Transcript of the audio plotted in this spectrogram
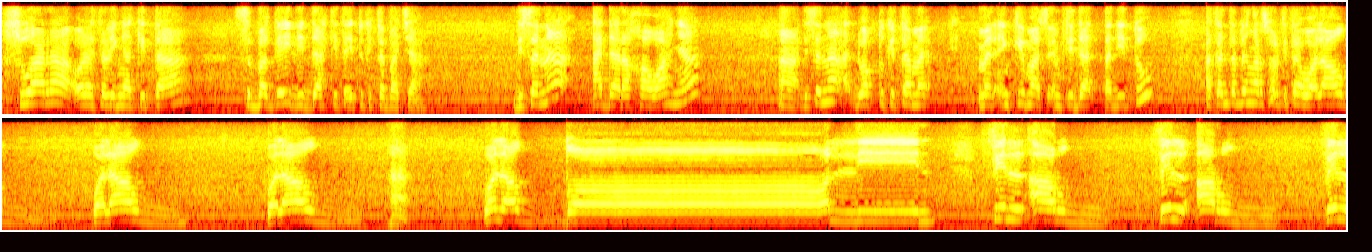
suara oleh telinga kita sebagai lidah kita itu kita baca. Di sana ada rakhawahnya Ha, di sana waktu kita meningkimas imtidad tadi itu akan terdengar suara kita walau walau walau ha walau dallin fil ard fil ard fil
